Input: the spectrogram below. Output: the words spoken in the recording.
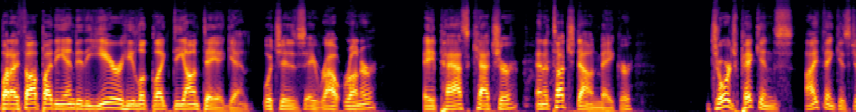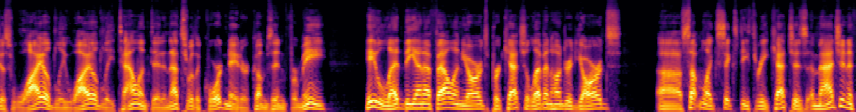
but I thought by the end of the year he looked like Diontae again, which is a route runner, a pass catcher, and a touchdown maker. George Pickens, I think, is just wildly, wildly talented, and that's where the coordinator comes in for me. He led the NFL in yards per catch, 1,100 yards, uh, something like 63 catches. Imagine if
